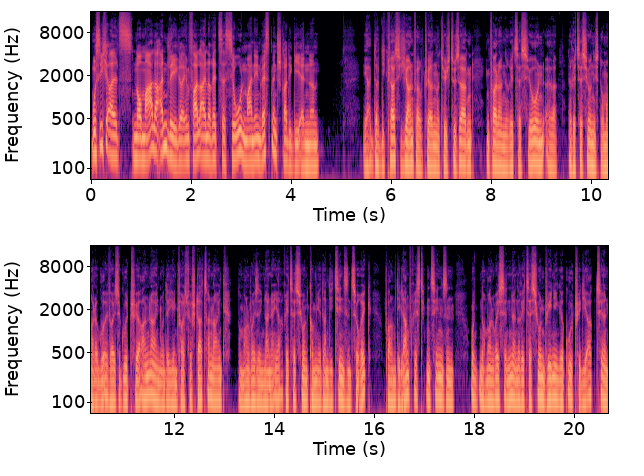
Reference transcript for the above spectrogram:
Muss ich als normaler Anleger im Fall einer Rezession meine Investmentstrategie ändern? Ja, die klassische Antwort wäre natürlich zu sagen, im Fall einer Rezession, äh, eine Rezession ist normalerweise gut für Anleihen oder jedenfalls für Staatsanleihen. Normalerweise in einer Rezession kommen ja dann die Zinsen zurück, vor allem die langfristigen Zinsen. Und normalerweise in einer Rezession weniger gut für die Aktien,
